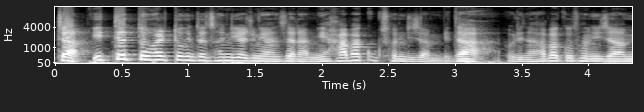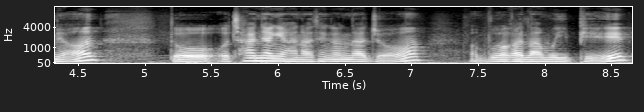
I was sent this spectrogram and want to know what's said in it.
자, 이때 또 활동했던 선지자 중에 한 사람이 하박국 선지자입니다. 우리는 하박국 선지자 하면 또 찬양이 하나 생각나죠. 어, 무화과 나무 잎이.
